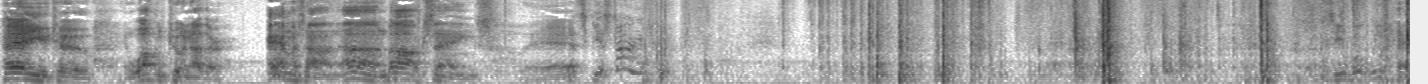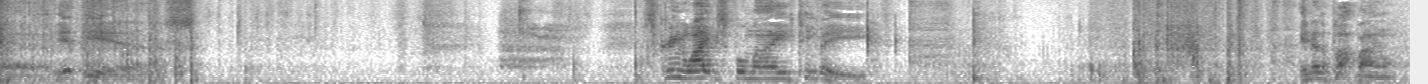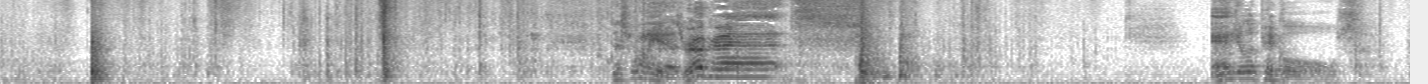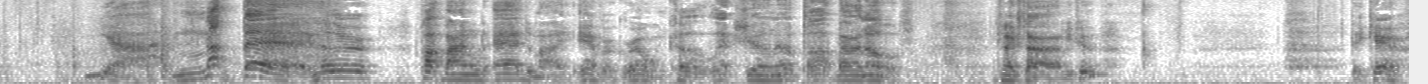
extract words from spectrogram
Hey YouTube, and welcome to another Amazon unboxings. Let's get started. Let's see what we have. It is screen wipes for my TV. Another pop vinyl. This one is Rugrats. Angela Pickles. Yeah, not bad. Another pop vinyl to add to my ever growing collection of pop vinyls. Until next time, YouTube. Take care.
